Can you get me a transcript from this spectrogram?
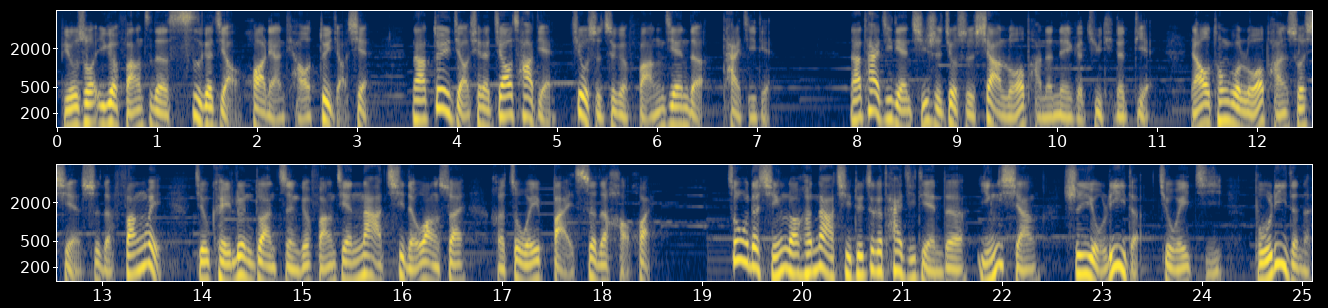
比如说一个房子的四个角画两条对角线，那对角线的交叉点就是这个房间的太极点。那太极点其实就是下罗盘的那个具体的点，然后通过罗盘所显示的方位，就可以论断整个房间纳气的旺衰和周围摆设的好坏。周围的形峦和纳气对这个太极点的影响是有利的，就为吉；不利的呢，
